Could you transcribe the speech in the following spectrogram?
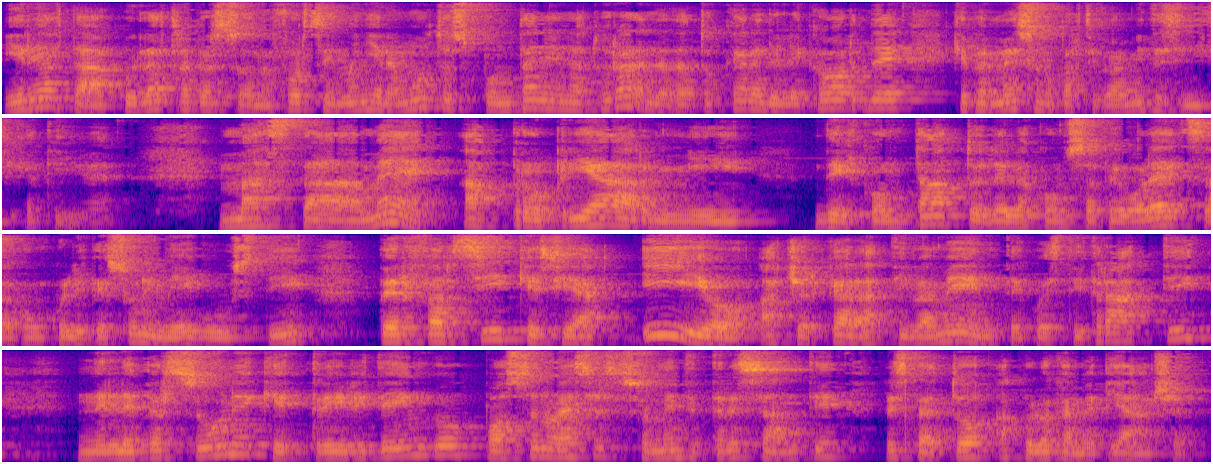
In realtà quell'altra persona, forse in maniera molto spontanea e naturale, è andata a toccare delle corde che per me sono particolarmente significative ma sta a me appropriarmi del contatto e della consapevolezza con quelli che sono i miei gusti per far sì che sia io a cercare attivamente questi tratti nelle persone che ritengo possano essere sessualmente interessanti rispetto a quello che a me piace.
